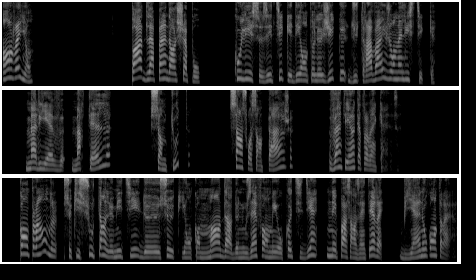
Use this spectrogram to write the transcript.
En rayon. Pas de lapin dans le chapeau. Coulisses éthiques et déontologiques du travail journalistique. Marie-Ève Martel, Somme toute, 160 pages, 21,95. Comprendre ce qui sous-tend le métier de ceux qui ont comme mandat de nous informer au quotidien n'est pas sans intérêt, bien au contraire.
